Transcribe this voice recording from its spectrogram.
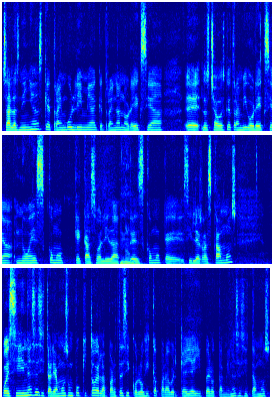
O sea, las niñas que traen bulimia, que traen anorexia, eh, los chavos que traen vigorexia, no es como que casualidad, es como que si le rascamos, pues sí necesitaríamos un poquito de la parte psicológica para ver qué hay ahí, pero también necesitamos,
